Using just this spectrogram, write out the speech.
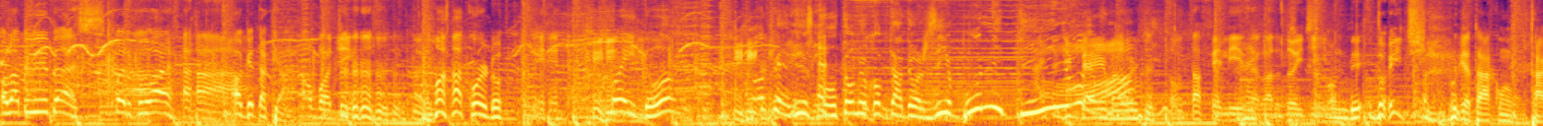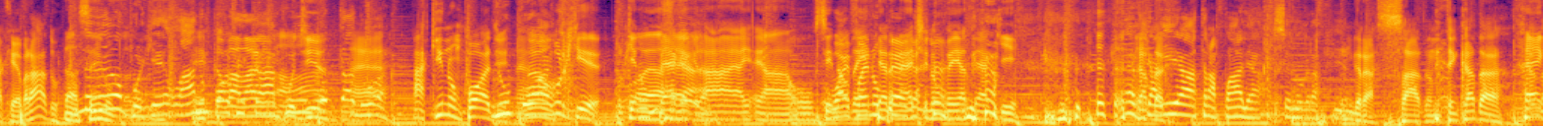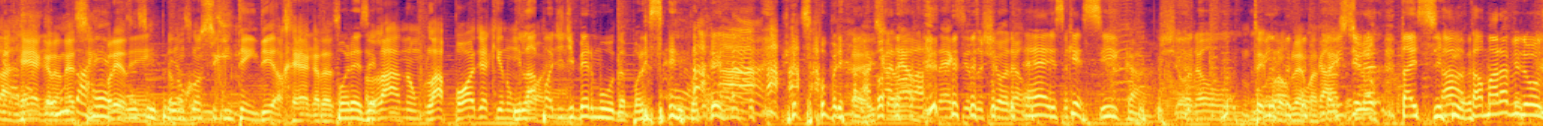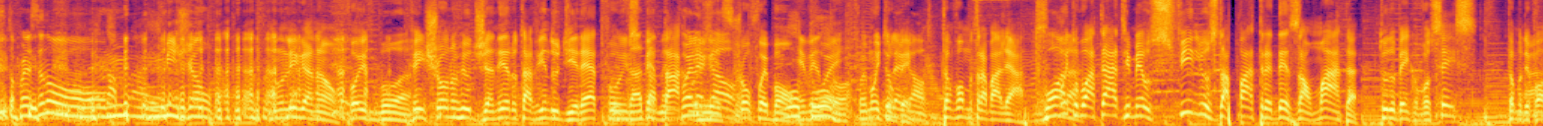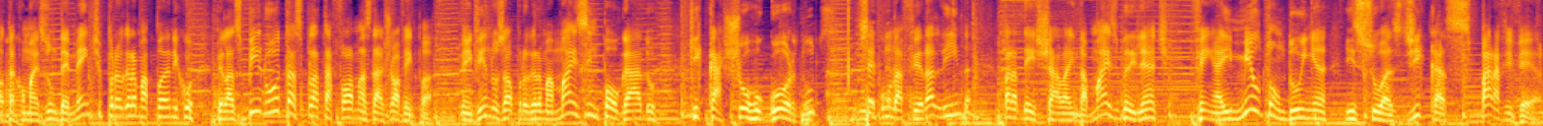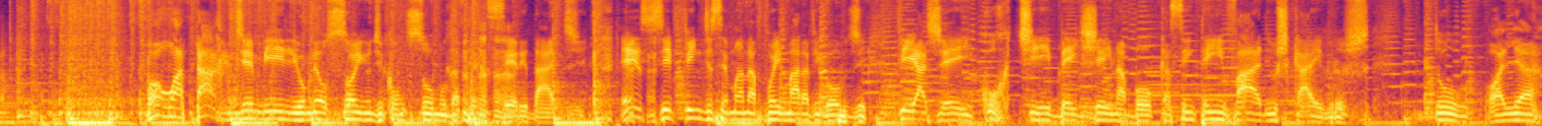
Olá, meninas! Pânico no ar! Alguém tá aqui, ó. Olha o bodinho. Acordou. Doidou. Tô feliz, voltou meu computadorzinho bonitinho. Então tá feliz agora, doidinho. Doidinho. Porque tá, com, tá quebrado? Tá Não, porque lá não pode lá e ficar não com o podia. computador. É. Aqui não pode? Não pode. Por quê? Porque não é a pega regra? a- a- o sinal Wi-Fi da não internet pega. não, vem até aqui. É, porque Cada- aí atrapalha a cenografia. Engraçado, não tem cada Regra. cada regra Tem muita nessa regra empresa. nessa Eu empresa. não consigo entender as regras. Por exemplo- lá, não, lá pode, aqui não E lá pode. de bermuda, por exemplo. Sobre É, A isso canela sexy do chorão. É, esqueci, cara. Chorão. Não tem problema, tá estilo. Tá estilo. Tá, maravilhoso, tá parecendo um, praia. mijão. Não liga não. Foi, Boa. Fez show no Rio de Janeiro, tá vindo direto, foi um Exatamente. espetáculo. Foi legal. O show foi bom. Voltou. Foi muito bem. legal. Então vamos trabalhar. Bora. Muito boa tarde, meus filhos da pátria desalmada. Tudo bem com vocês? Estamos de volta com mais um Demente Programa Pânico pelas birutas plataformas da Jovem Pan. Bem-vindos ao programa mais empolgado que cachorro gordo. Segunda-feira linda, para deixá-la ainda mais brilhante, vem aí Milton Dunha e suas dicas para viver. Boa tarde, Emílio, meu sonho de consumo da terceira idade. Esse fim de semana foi maravilhoso. Viajei, curti, beijei na boca, sentei em vários caibros. Du, olha,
